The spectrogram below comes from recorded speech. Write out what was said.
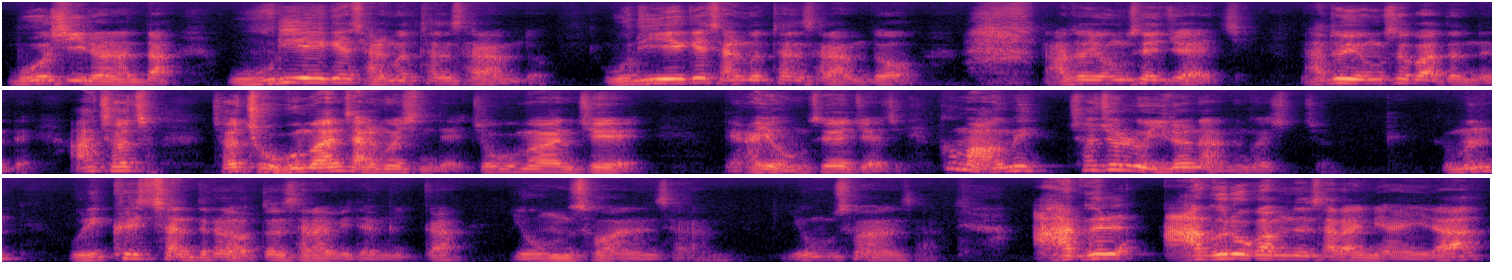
무엇이 일어난다? 우리에게 잘못한 사람도 우리에게 잘못한 사람도 아, 나도 용서해 줘야지. 나도 용서받았는데 아저저 조그만 잘못인데 조그만 죄 내가 용서해 줘야지. 그 마음이 저절로 일어나는 것이죠. 그러면 우리 크리스찬들은 어떤 사람이 됩니까? 용서하는 사람. 용서하는 사람. 악을 악으로 갚는 사람이 아니라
